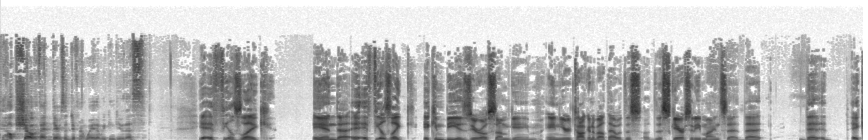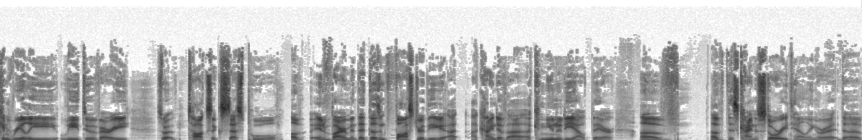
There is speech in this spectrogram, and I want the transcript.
to help show that there's a different way that we can do this. Yeah, it feels like and uh, it feels like it can be a zero sum game and you're talking about that with this the scarcity mindset that that it, can really lead to a very sort of toxic cesspool of an environment that doesn't foster the uh, a kind of uh, a community out there of of this kind of storytelling or uh, the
